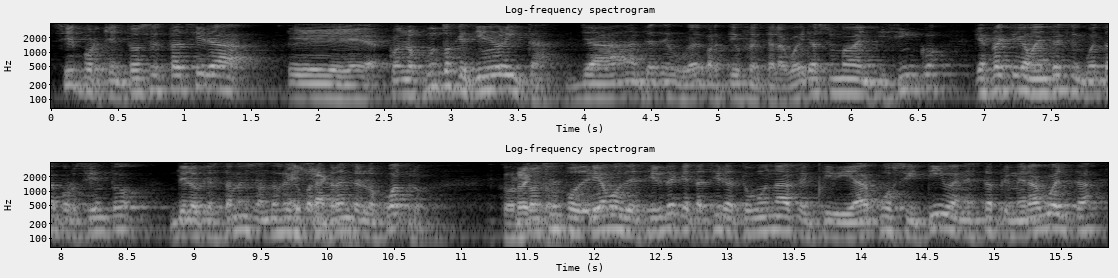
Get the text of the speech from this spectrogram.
Sí, porque entonces Táchira, eh, con los puntos que tiene ahorita, ya antes de jugar el partido frente a la Guaira, suma 25, que es prácticamente el 50% de lo que está mencionando Jairo para entrar entre los cuatro. Correcto. Entonces podríamos decir de que Táchira tuvo una efectividad positiva en esta primera vuelta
